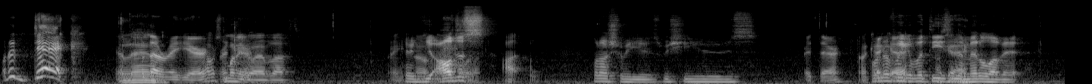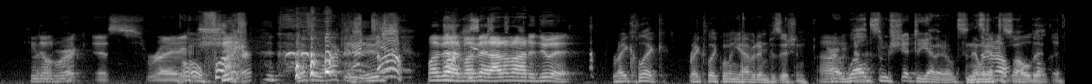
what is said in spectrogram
What a dick! And And then- put that right here. How much right money there. do I have left? Right, Here, oh, I'll hold just. What else should we use? We should use. right there. I Okay. wonder if we can put these in the middle of it. Think that would work? put This right. Oh, fuck! You have to lock it, dude. My bad, my bad. I don't know how to do it. Right click. Right click when you have it in position. All right, okay. weld some shit together. Let's And then we let's have to get weld it. welded.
